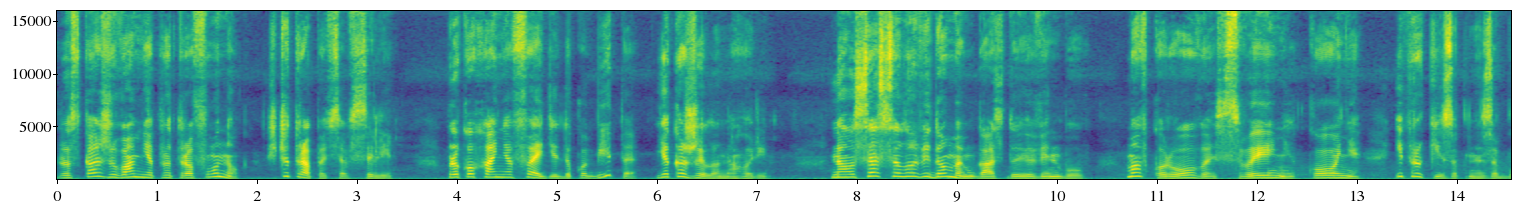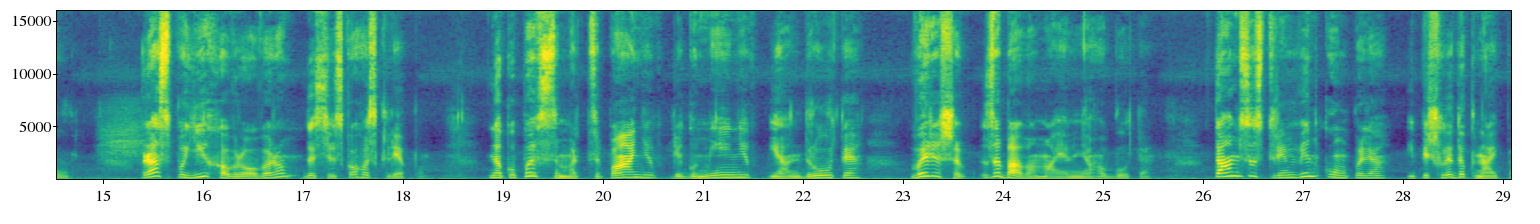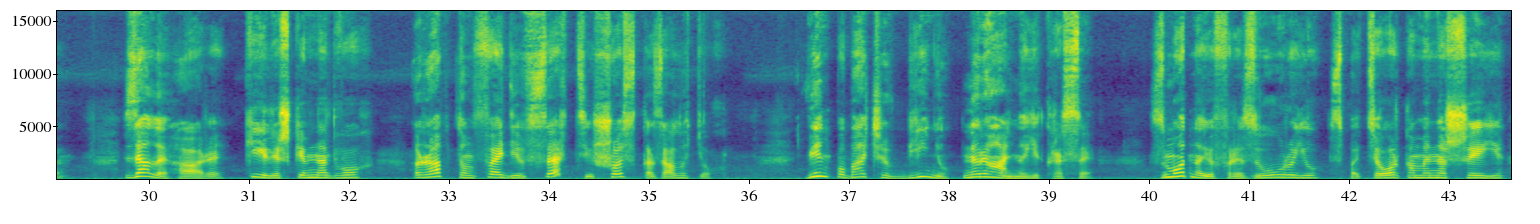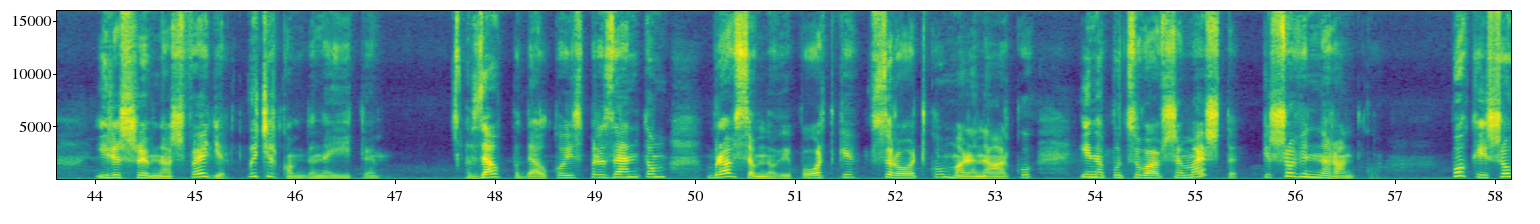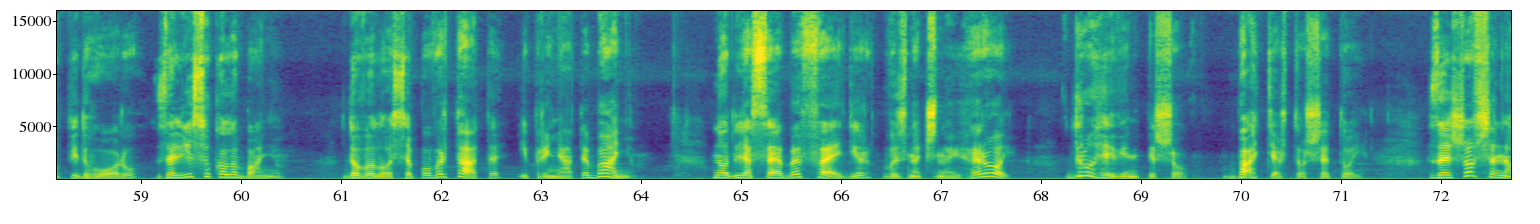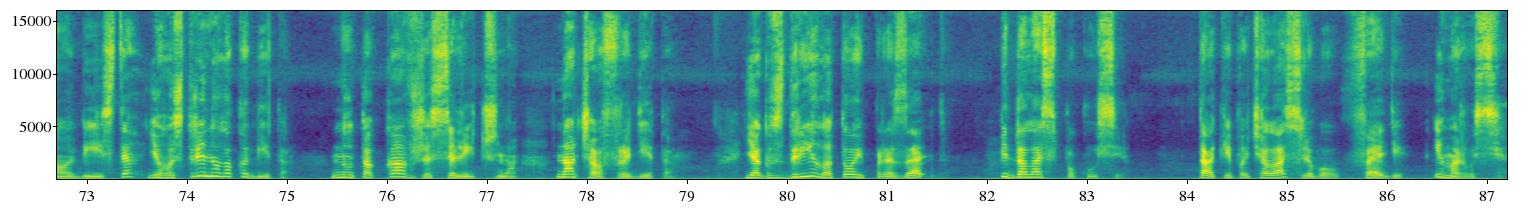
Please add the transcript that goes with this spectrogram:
розкажу вам я про трафунок, що трапився в селі, про кохання Феді до кобіти, яка жила на горі. На усе село відомим газдою він був, мав корови, свині, коні і про кізок не забув. Раз поїхав ровером до сільського склепу. Накупився марципанів, лігумінів і андрути. Вирішив, забава має в нього бути. Там зустрів він кумпеля і пішли до кнайпи. Взяли гари, кілішків на двох. Раптом Феді в серці щось сказало тьох. Він побачив біню нереальної краси, з модною фризурою, з пацьорками на шиї, і рішив наш Федір вечірком до неї йти. Взяв поделку із презентом, брався в нові портки, в сорочку, маринарку і, напуцувавши мешти, пішов він на ранку. Поки йшов під гору, заліз у калабаню. Довелося повертати і прийняти баню. Но для себе Федір визначний герой. Другий він пішов, батя ж то ще той. Зайшовши на обійстя, його стрінула кобіта. Ну така вже селічна, наче Афродіта. Як вздріла той презент, піддалась спокусі. Так і почалась любов Феді і Марусі.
